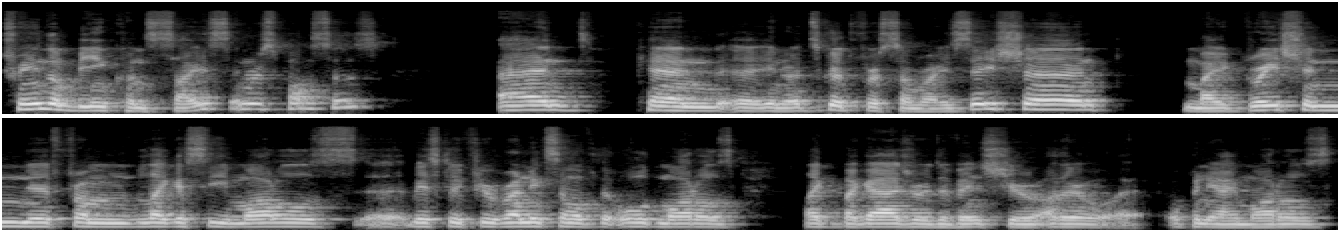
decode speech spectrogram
trained on being concise in responses and can, uh, you know, it's good for summarization, migration from legacy models. Uh, basically, if you're running some of the old models like Babbage or DaVinci or other uh, OpenAI models,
